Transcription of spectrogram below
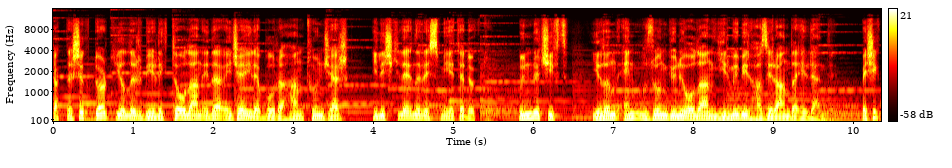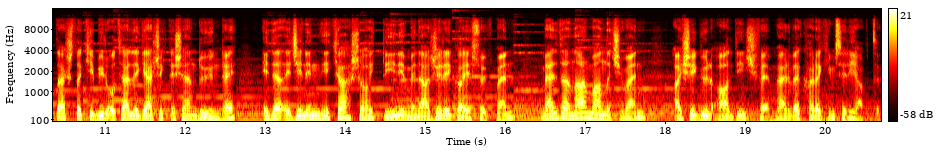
Yaklaşık 4 yıldır birlikte olan Eda Ece ile Buğrahan Tuncer, ilişkilerini resmiyete döktü. Ünlü çift, yılın en uzun günü olan 21 Haziran'da evlendi. Beşiktaş'taki bir otelde gerçekleşen düğünde, Eda Ece'nin nikah şahitliğini menajeri Gaye Sökmen, Melda Narmanlı Çimen, Ayşegül Aldinç ve Merve Karakimseli yaptı.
